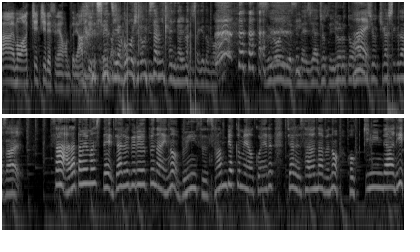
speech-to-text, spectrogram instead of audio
はい、もうあっちっちですね、本当に暑いですね。いや、郷ひろみさんみたいになりましたけども。すごいですね。じゃあちょっといろいろとお話を聞かせてください。さあ、改めまして、JAL グループ内の部員数300名を超える JAL サウナ部の発起人であり、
